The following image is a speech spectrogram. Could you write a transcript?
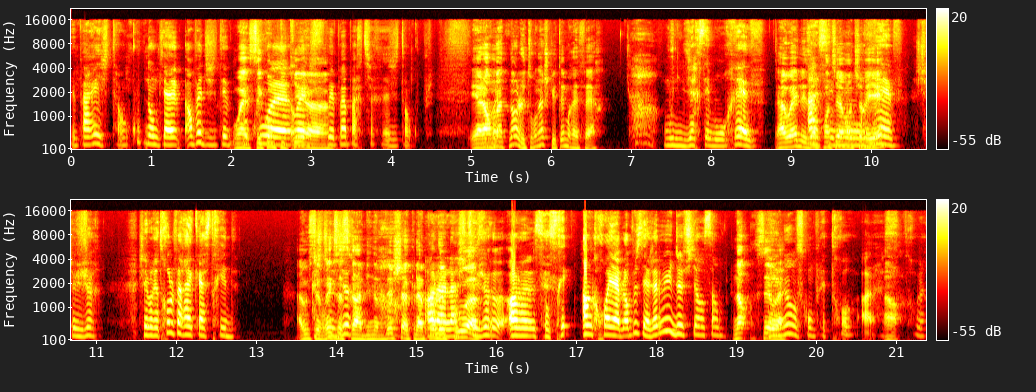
Mais pareil, j'étais en couple, donc il y avait- en fait, j'étais Ouais, c'est euh, compliqué, euh. je pouvais pas partir, j'étais en couple. Et alors maintenant, le tournage que t'aimerais faire? Moundir, c'est mon rêve. Ah ouais, les ah, apprentis c'est mon aventuriers rêve, je te jure. J'aimerais trop le faire avec Astrid. Ah oui, c'est je vrai que ce jure. serait un binôme de choc là Oh pour là le là, coup. je euh, te jure, oh là là, ça serait incroyable. En plus, il n'y a jamais eu deux filles ensemble. Non, c'est Et vrai. nous, on se complète trop. Oh Alors. trop bien.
